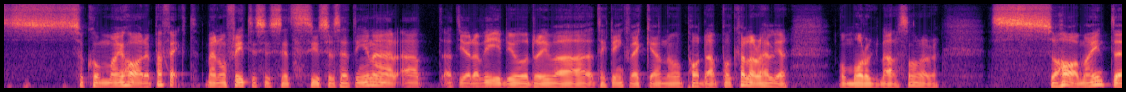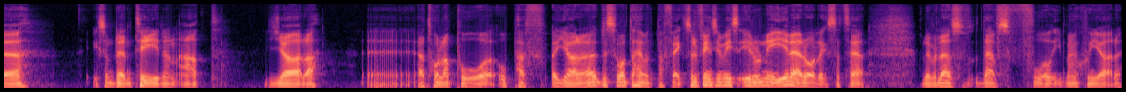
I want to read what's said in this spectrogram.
Så kommer man ju ha det perfekt. Men om fritidssysselsättningen är att, att göra video och driva Teknikveckan och podda på kvällar och helger. Och morgnar snarare. Så har man ju inte liksom den tiden att göra. Eh, att hålla på och göra det svarta hemmet perfekt. Så det finns ju en viss ironi i det här Rolex liksom, så att säga. Och det är väl därför, därför få människor gör det.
